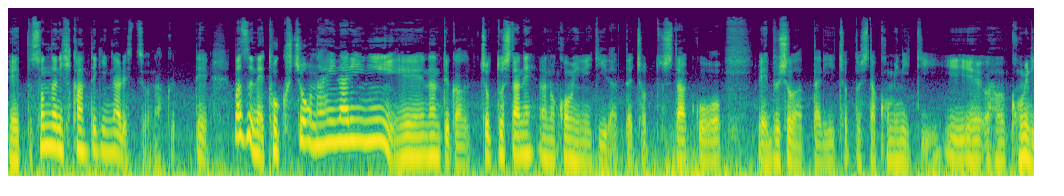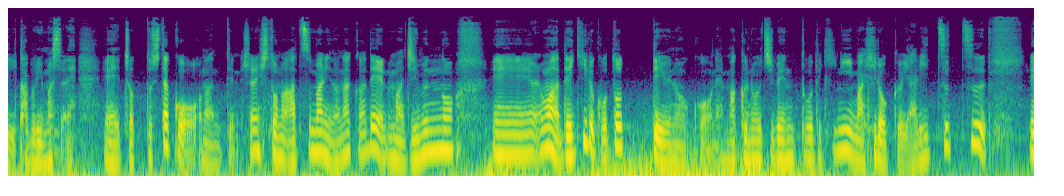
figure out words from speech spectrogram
えーっと、そんなに悲観的になる必要なくって、まずね、特徴ないなりに、えー、なんていうか、ちょっとしたね、あの、コミュニティだったり、ちょっとしたこう、えー、部署だったり、ちょっとしたコミュニティ、コミュニティ被りましたね。えー、ちょっとしたこう、なんて言うんでしょうね、人の集まりの中で、まあ自分の、えー、まあできることっていうのをこうね、幕の内弁当的に、まあ広くやりつつ、え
